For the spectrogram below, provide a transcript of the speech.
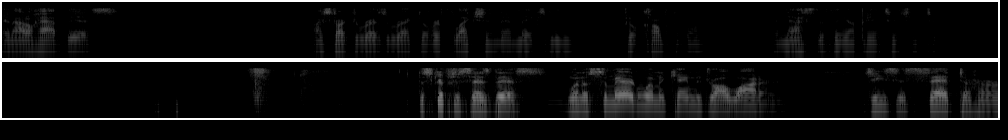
and I don't have this, I start to resurrect a reflection that makes me feel comfortable, and that's the thing I pay attention to. The scripture says this when a Samaritan woman came to draw water, Jesus said to her,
